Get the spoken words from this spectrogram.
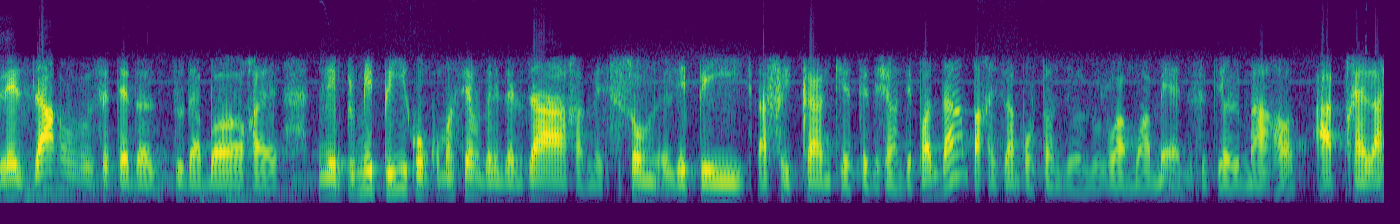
Les armes, c'était tout d'abord euh, les premiers pays qui ont commencé à nous donner des armes, ce sont les pays africains qui étaient déjà indépendants. Par exemple, au temps du roi Mohamed, c'était le Maroc. Après la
